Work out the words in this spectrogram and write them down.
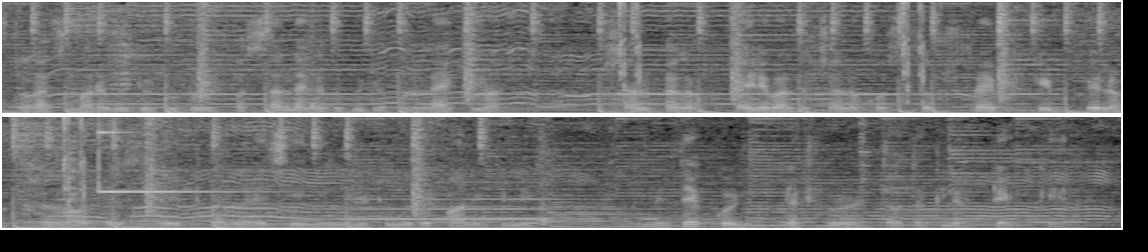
तो गाइस हमारा वीडियो ट्यूटोरियल पसंद आएगा तो वीडियो को लाइक करना। चैनल पर अगर पहली बार तो चैनल को सब्सक्राइब की बेल ऑप्शन ऐसी वीडियो पाने के लिए मिलते हैं कोई नेक्स्ट वीडियो तब तक के लिए टेक केयर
